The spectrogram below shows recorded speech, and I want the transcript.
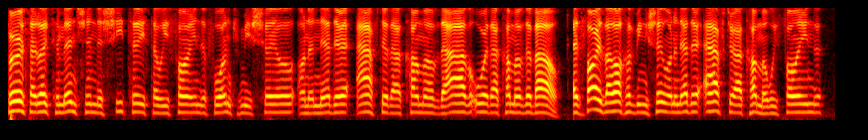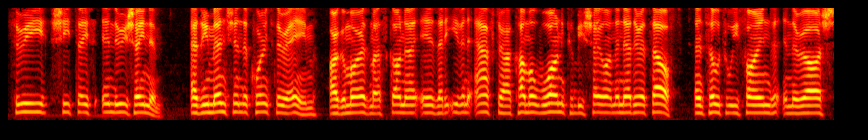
First, I'd like to mention the Shitas that we find if one can be Shail on a Neder after the Akama of the Av or the Akama of the Baal. As far as the Allah of being Shail on a Neder after Akama, we find three Shitas in the Rishonim. As we mentioned, according to the Re'im, our Gemara's maskana is that even after Hakama, one can be Shail on the Neder itself and so too we find in the Rosh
